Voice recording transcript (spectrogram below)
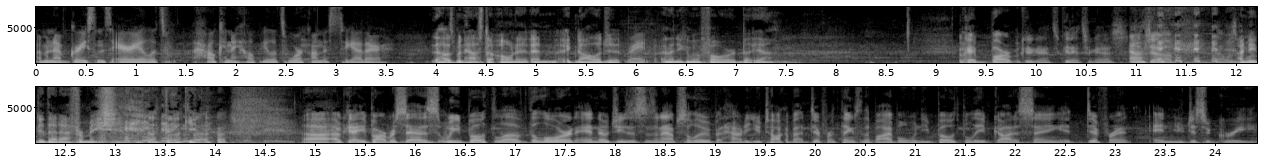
I'm gonna have grace in this area. Let's how can i help you? Let's work on this together. The husband has to own it and acknowledge it. Right. and then you can move forward but yeah Okay, Barb, good answer, good answer guys. Oh. Good job. That was I needed that affirmation thank you Uh, okay, Barbara says, We both love the Lord and know Jesus is an absolute, but how do you talk about different things in the Bible when you both believe God is saying it different and you disagree?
